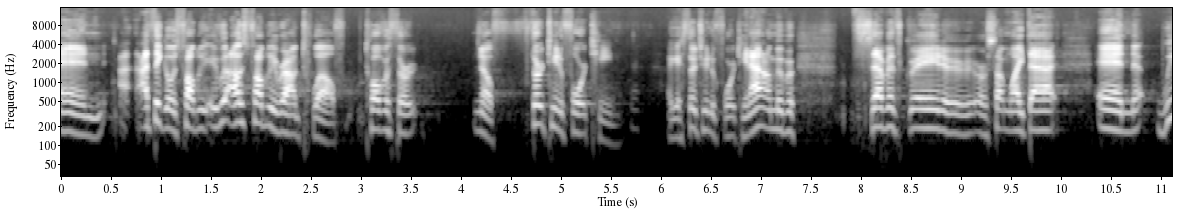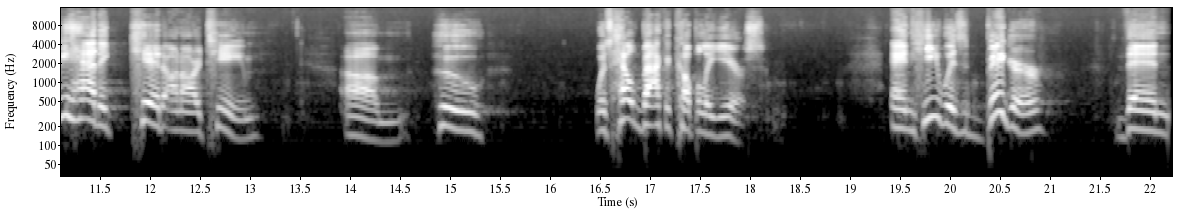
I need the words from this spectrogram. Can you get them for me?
And I think it was probably, I was probably around 12, 12 or 13, no, 13 or 14. I guess 13 or 14. I don't remember, seventh grade or, or something like that. And we had a kid on our team um, who was held back a couple of years. And he was bigger than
